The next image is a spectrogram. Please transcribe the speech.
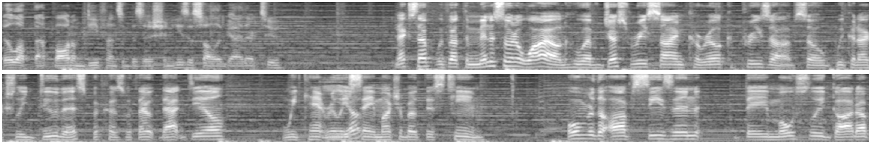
fill up that bottom defensive position. He's a solid guy there too. Next up, we've got the Minnesota Wild, who have just re-signed Kirill Kaprizov. So we could actually do this because without that deal, we can't really Yep. say much about this team. Over the off-season, they mostly got up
